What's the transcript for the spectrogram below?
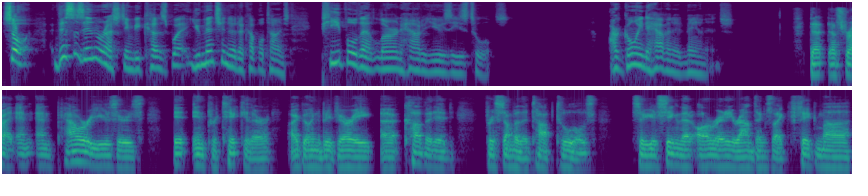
So this is interesting because what you mentioned it a couple times. People that learn how to use these tools are going to have an advantage. That that's right, and and power users it, in particular are going to be very uh, coveted for some of the top tools. So you're seeing that already around things like Figma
